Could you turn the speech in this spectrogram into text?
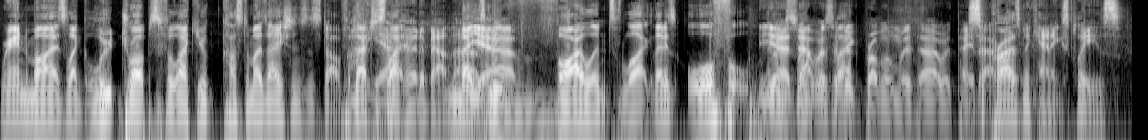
randomized like loot drops for like your customizations and stuff, and Oh, that just yeah, I like heard about that. makes Yeah. me violent. Like that is awful. Yeah, I'm so that was a glad- big problem with uh, with Payback. Surprise mechanics, please.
